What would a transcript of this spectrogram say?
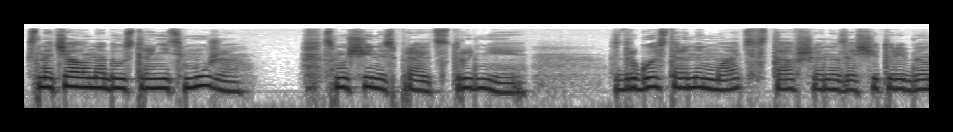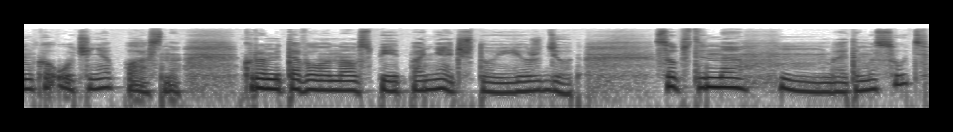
Сначала надо устранить мужа. С мужчиной справиться труднее — с другой стороны, мать, вставшая на защиту ребенка, очень опасна. Кроме того, она успеет понять, что ее ждет. Собственно, хм, в этом и суть.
